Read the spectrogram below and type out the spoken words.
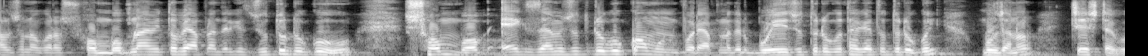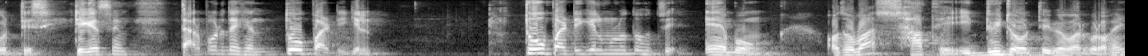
আলোচনা করা সম্ভব না। আমি তবে আপনাদেরকে যতটুকু সম্ভব এক্সামে যতটুকু কমন পড়ে, আপনাদের বইয়ে যতটুকু থাকে ততটুকুই বোঝানোর চেষ্টা করতেছি। ঠিক আছে? তারপর দেখেন তো পার্টিকেল তো পার্টিকেল মূলত হচ্ছে এবং অথবা সাথে, এই দুইটা অর্থে ব্যবহার করা হয়।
